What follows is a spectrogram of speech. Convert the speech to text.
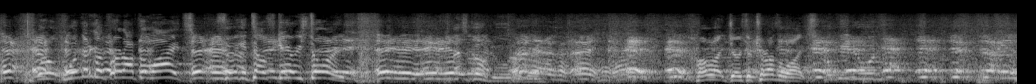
ah, Well, we're gonna go turn off the lights so we can tell scary stories. Let's go, dude. All right, Joseph, turn off the lights. Okay, Uh,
